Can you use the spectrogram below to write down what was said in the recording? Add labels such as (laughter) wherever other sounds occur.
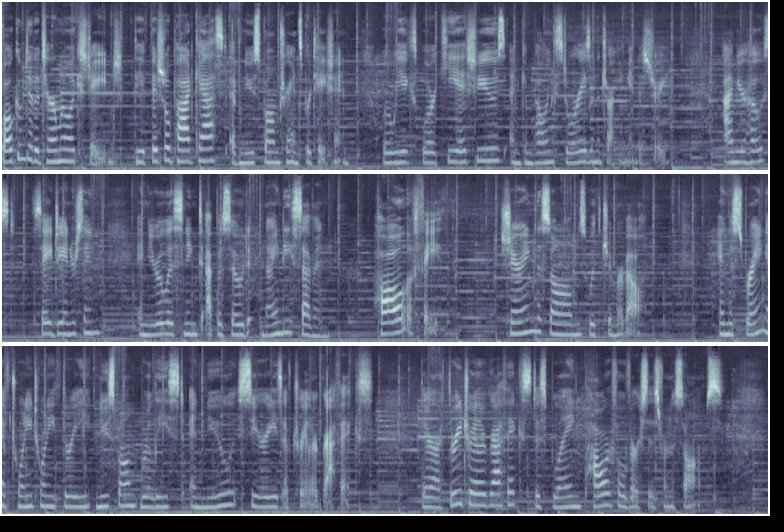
Welcome to the Terminal Exchange, the official podcast of Nussbaum Transportation, where we explore key issues and compelling stories in the trucking industry. I'm your host, Saige Anderson, and you're listening to episode 97 Haul of Faith Sharing the Psalms with Jim Revelle. In the spring of 2023, Nussbaum released a new series of trailer graphics. There are three trailer graphics displaying powerful verses from the Psalms.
